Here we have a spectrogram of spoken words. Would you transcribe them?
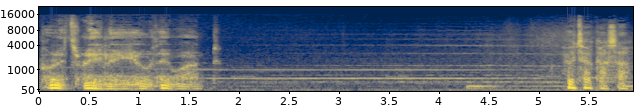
But it's really you they want. Who took us up?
